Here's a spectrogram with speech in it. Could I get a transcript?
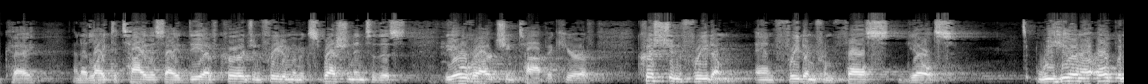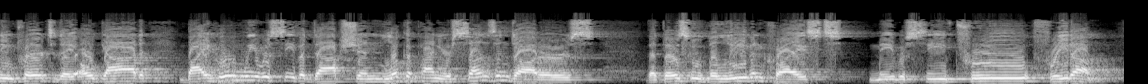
Okay? And I'd like to tie this idea of courage and freedom of expression into this, the overarching topic here of Christian freedom and freedom from false guilt. We hear in our opening prayer today, O God, by whom we receive adoption, look upon your sons and daughters, that those who believe in Christ may receive true freedom.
